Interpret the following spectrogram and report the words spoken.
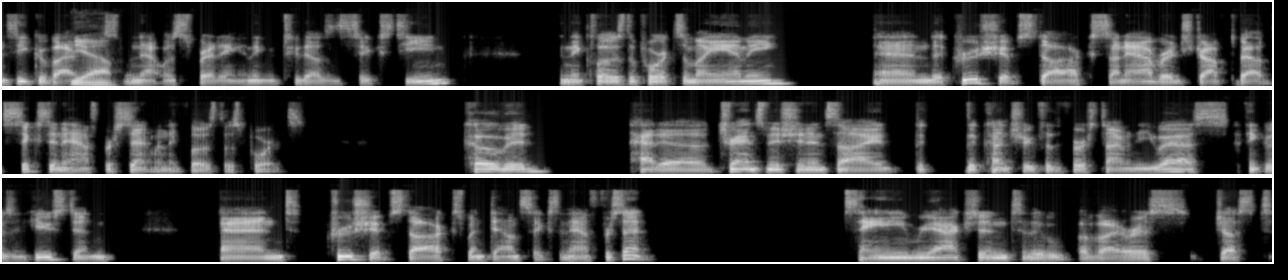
Zika virus, yeah. when that was spreading, I think in 2016, and they closed the ports of Miami and the cruise ship stocks on average dropped about six and a half percent when they closed those ports. COVID had a transmission inside the, the country for the first time in the US. I think it was in Houston. And cruise ship stocks went down six and a half percent. Same reaction to the, a virus just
